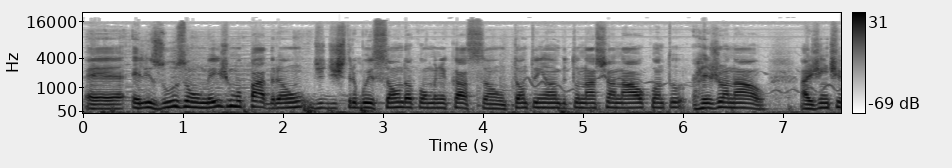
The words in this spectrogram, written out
é, eles usam o mesmo padrão de distribuição da comunicação, tanto em âmbito nacional quanto regional. A gente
